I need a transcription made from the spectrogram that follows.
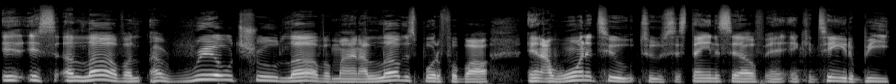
it, it's a love a, a real true love of mine. I love the sport of football and i want it to to sustain itself and, and continue to be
